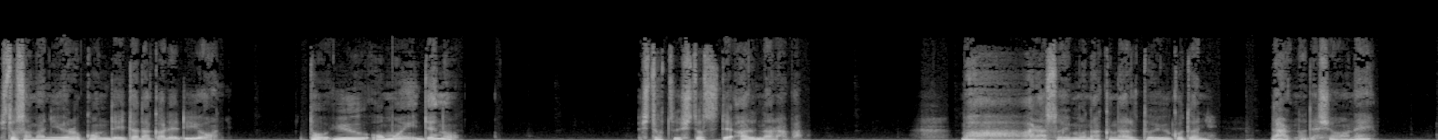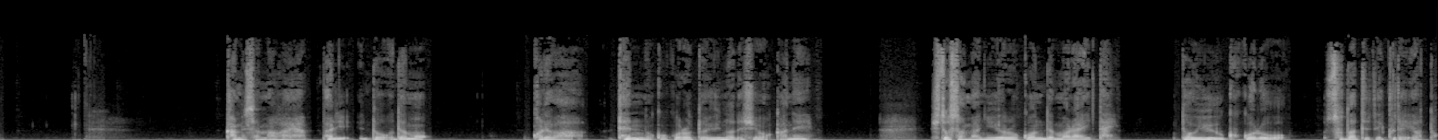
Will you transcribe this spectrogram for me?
人様に喜んでいただかれるように、という思いでの一つ一つであるならば、まあ、争いもなくなるということになるのでしょうね。神様がやっぱりどうでも、これは天の心というのでしょうかね。人様に喜んでもらいたいという心を育ててくれよと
